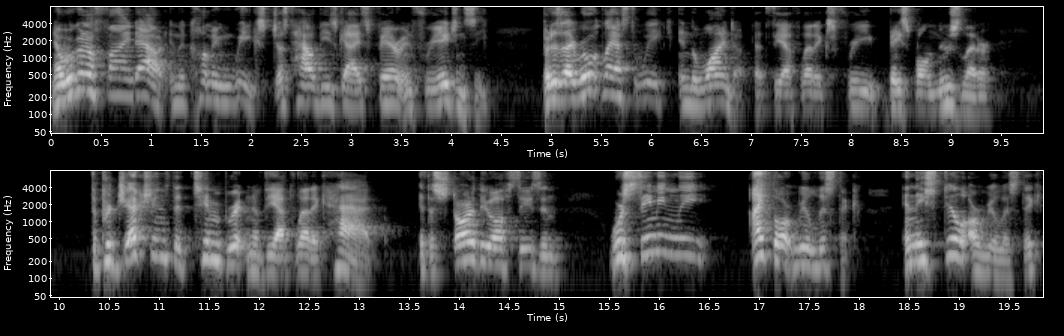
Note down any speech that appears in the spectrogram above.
Now, we're going to find out in the coming weeks just how these guys fare in free agency. But as I wrote last week in the windup, that's the Athletics free baseball newsletter, the projections that Tim Britton of The Athletic had at the start of the offseason were seemingly, I thought, realistic. And they still are realistic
